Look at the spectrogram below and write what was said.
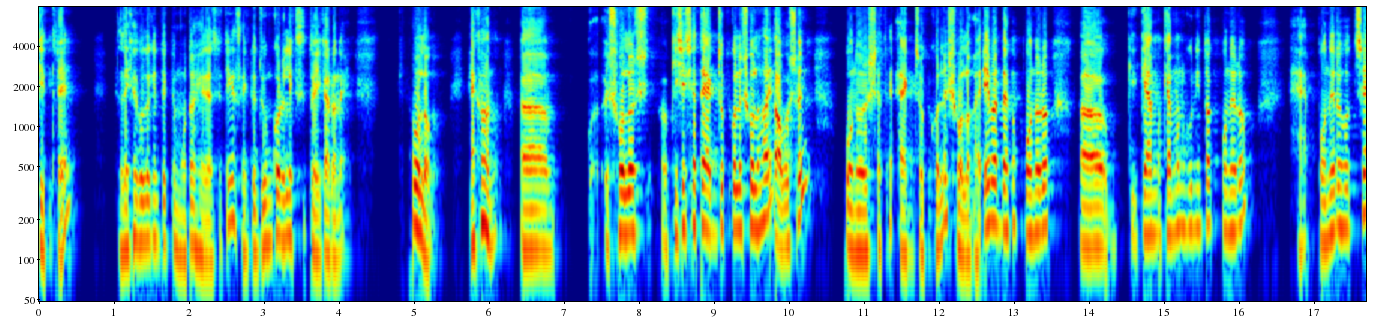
চিত্রে লেখাগুলো কিন্তু একটু মোটা হয়ে যাচ্ছে, ঠিক আছে? একটু জুম করে লিখছি তো এই কারণে। ষোলো, এখন ষোলো কিসের সাথে এক যোগ করলে ষোলো হয়? অবশ্যই পনেরোর সাথে এক যোগ করলে ষোলো হয়। এবার দেখো পনেরো কেমন গুণিতক পনেরো? হ্যাঁ পনেরো হচ্ছে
